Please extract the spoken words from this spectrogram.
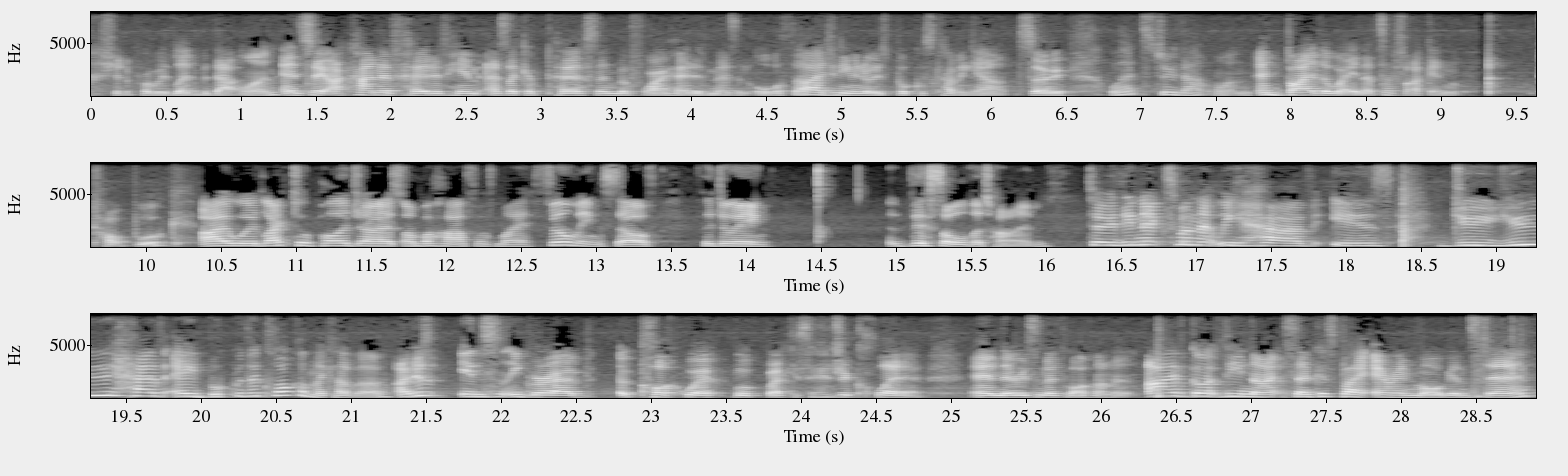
I should have probably led with that one. And so I kind of heard of him as like a person before I heard of him as an author. I didn't even know his book was coming out. So let's do that one. And by the way, that's a fucking top book. I would like to apologize on behalf of my filming self for doing this all the time. So the next one that we have is, do you have a book with a clock on the cover? I just instantly grabbed a clockwork book by Cassandra Clare and there isn't a clock on it. I've got The Night Circus by Erin Morgenstern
